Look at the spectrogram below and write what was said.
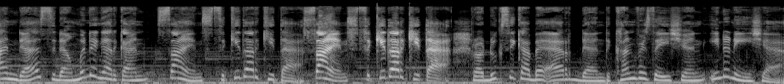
Anda sedang mendengarkan Sains Sekitar Kita. Sains Sekitar Kita. Produksi KBR dan The Conversation Indonesia.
